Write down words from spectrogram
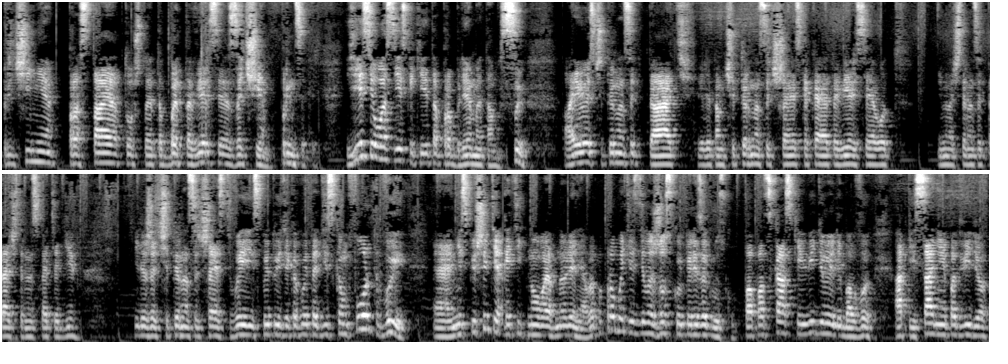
причине, простая, то что это бета-версия. Зачем? В принципе, если у вас есть какие-то проблемы там с iOS 14.5 или там 14.6 какая-то версия, вот именно 14.5, 14.5.1 или же 14.6, вы испытываете какой-то дискомфорт, вы Э, не спешите катить новое обновление. Вы попробуйте сделать жесткую перезагрузку по подсказке видео, либо в описании под видео.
